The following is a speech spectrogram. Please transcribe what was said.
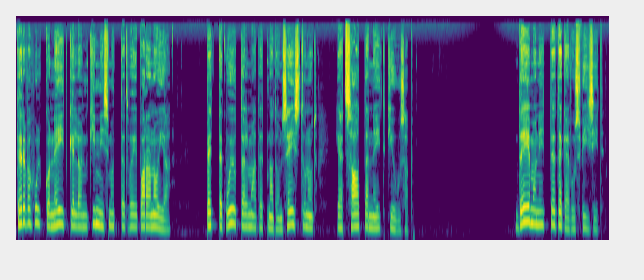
terve hulk on neid, kel on kinnismõtted või paranoia, pettekujutelmad, et nad on seestunud ja et saatan neid kiusab. teemonite tegevusviisid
